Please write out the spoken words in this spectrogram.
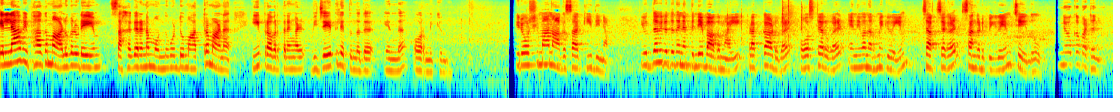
എല്ലാ വിഭാഗം ആളുകളുടെയും സഹകരണം ഒന്നുകൊണ്ടു മാത്രമാണ് ഈ പ്രവർത്തനങ്ങൾ വിജയത്തിലെത്തുന്നത് എന്ന് ഓർമ്മിക്കുന്നു. ഹിരോഷിമ നാഗസാക്കി ദിനം. യുദ്ധവിരുദ്ധ ദിനത്തിന്റെ ഭാഗമായി പ്ലക്കാർഡുകൾ പോസ്റ്ററുകൾ എന്നിവ നിർമ്മിക്കുകയും ചർച്ചകൾ സംഘടിപ്പിക്കുകയും ചെയ്തു. പിന്നോക്ക പഠനം.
